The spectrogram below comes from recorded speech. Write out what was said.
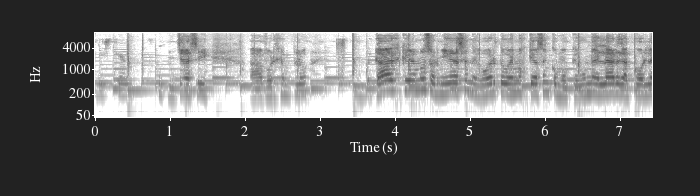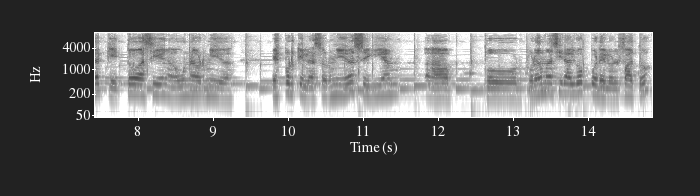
Cristian. Ya sí. Ah, por ejemplo, cada vez que vemos hormigas en el huerto vemos que hacen como que una larga cola que todas siguen a una hormiga. es porque las hormigas seguían uh, por, podemos decir algo, por el olfato.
